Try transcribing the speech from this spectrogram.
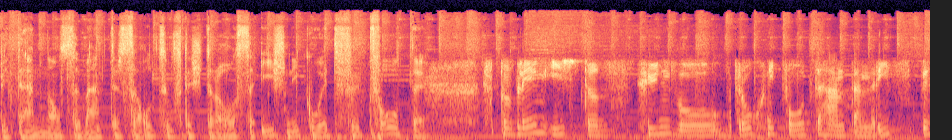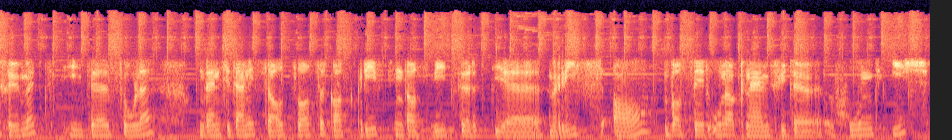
Bei diesem nassen Wetter Salz auf der Straße ist nicht gut für die Pfoten. Das Problem ist, dass Hunde, die trockene Pfoten haben, dann Riss bekommen in der Sohle. Und wenn sie dann ins Salzwasser geht, greift das weiter die Riss an, was sehr unangenehm für den Hund ist.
